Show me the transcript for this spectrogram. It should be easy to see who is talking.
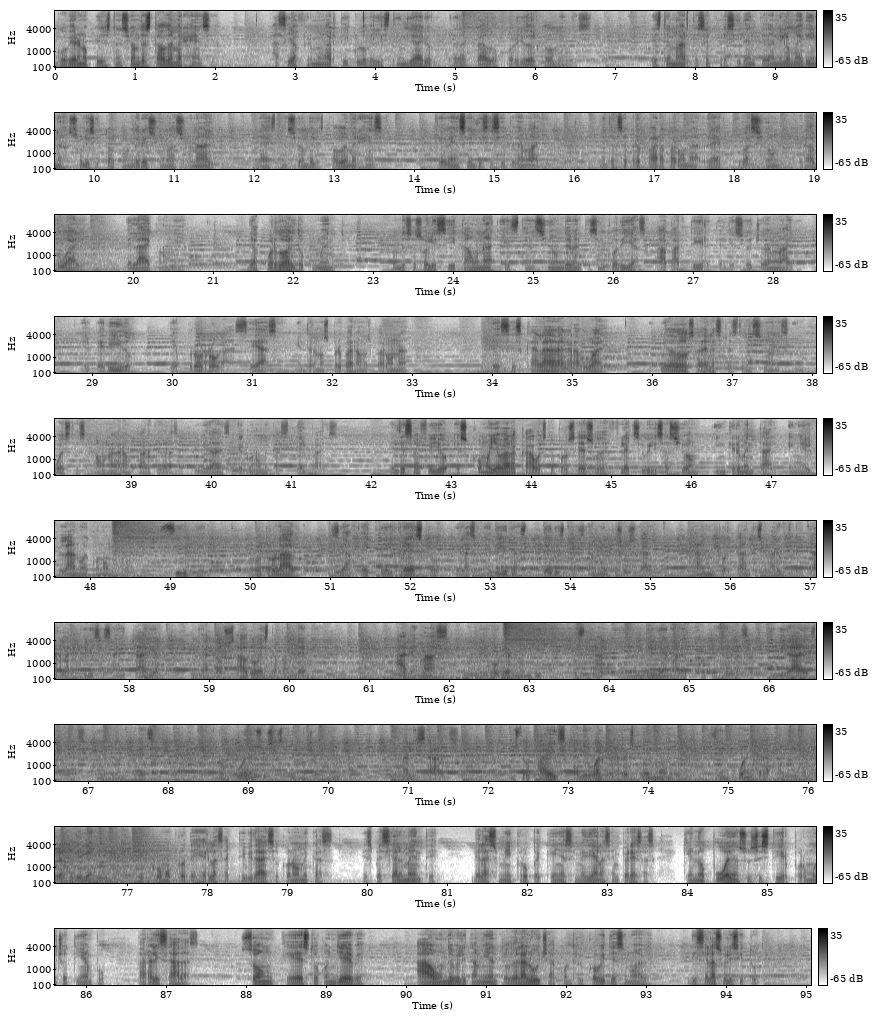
Speaker 1: Gobierno pide extensión de estado de emergencia. Así afirma un artículo del Listín Diario redactado por Yudelka Domínguez. Este martes el presidente Danilo Medina solicitó al Congreso Nacional la extensión del estado de emergencia, que vence el 17 de mayo, mientras se prepara para una reactivación gradual de la economía. De acuerdo al documento, donde se solicita una extensión de 25 días a partir del 18 de mayo, el pedido de prórroga se hace mientras nos preparamos para una desescalada gradual y cuidadosa de las restricciones impuestas a una gran parte de las actividades económicas del país. El desafío es cómo llevar a cabo este proceso de flexibilización incremental en el plano económico sin que, por otro lado, se afecte el resto de las medidas de distanciamiento social tan importantes para enfrentar la crisis sanitaria que ha causado esta pandemia. Además, el gobierno indica que está en un dilema de proteger las actividades de las microempresas que no pueden subsistir mucho tiempo paralizadas. Nuestro país, al igual que el resto del mundo, se encuentra ante un complejo dilema de cómo proteger las actividades económicas especialmente de las micro, pequeñas y medianas empresas que no pueden subsistir por mucho tiempo paralizadas, son que esto conlleve a un debilitamiento de la lucha contra el COVID-19, dice la solicitud.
